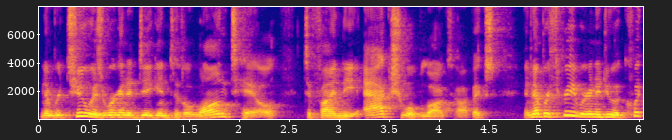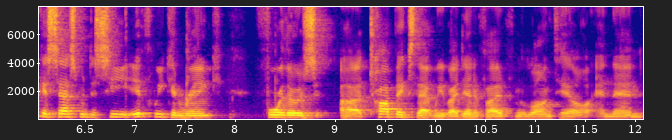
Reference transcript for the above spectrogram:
Number two is we're going to dig into the long tail to find the actual blog topics. And number three, we're going to do a quick assessment to see if we can rank for those uh, topics that we've identified from the long tail and then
